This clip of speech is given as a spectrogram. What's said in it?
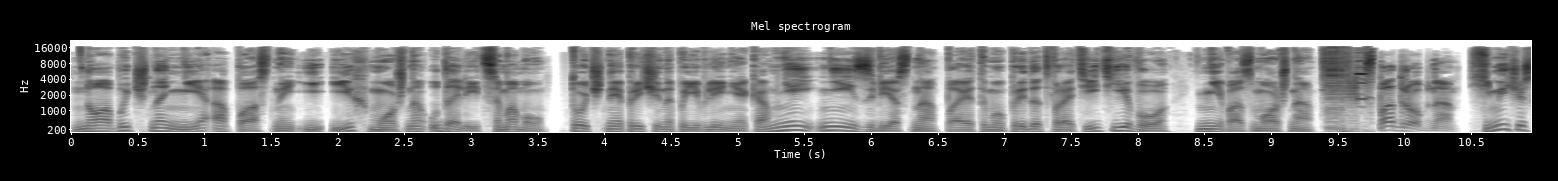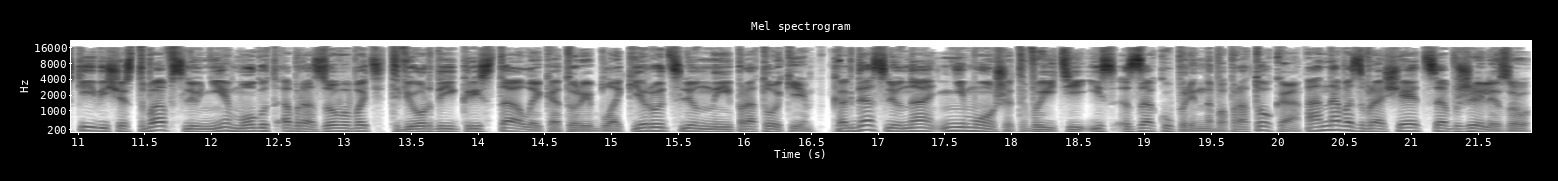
но обычно не опасны, и их можно удалить самому. Точная причина появления камней неизвестна, поэтому предотвратить его невозможно. Подробно. Химические вещества в слюне могут образовывать твердые кристаллы, которые блокируют слюнные протоки. Когда слюна не может выйти из закупоренного протока, она возвращается в железу,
